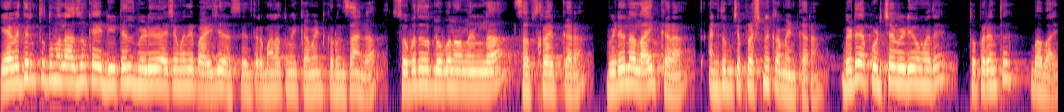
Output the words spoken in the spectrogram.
या व्यतिरिक्त तुम्हाला अजून काही डिटेल्स व्हिडिओ याच्यामध्ये पाहिजे असेल तर मला तुम्ही कमेंट करून सांगा. सोबतच ग्लोबल ऑनलाईनला सबस्क्राईब करा व्हिडिओला लाईक करा आणि तुमचे प्रश्न कमेंट करा. भेटूया पुढच्या व्हिडिओमध्ये तोपर्यंत बाय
